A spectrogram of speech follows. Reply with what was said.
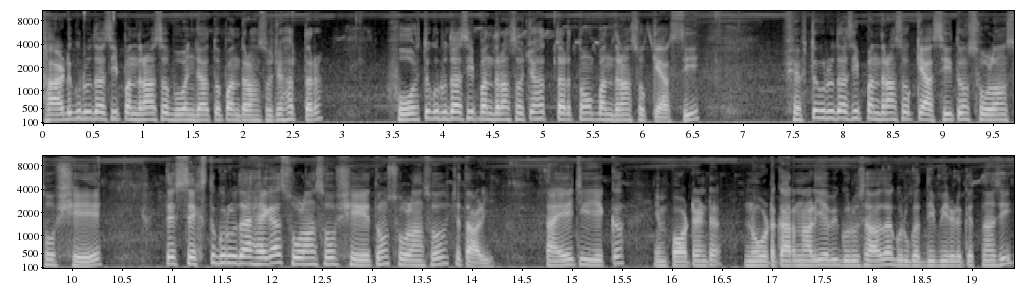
ਥਰਡ ਗੁਰੂ ਦਾ ਸੀ 1552 ਤੋਂ 1574 ਫੋਰਥ ਗੁਰੂ ਦਾ ਸੀ 1574 ਤੋਂ 1581 ਫਿਫਥ ਗੁਰੂ ਦਾ ਸੀ 1581 ਤੋਂ 1606 ਤੇ ਸਿਕਸਥ ਗੁਰੂ ਦਾ ਹੈਗਾ 1606 ਤੋਂ 1644 ਤਾਂ ਇਹ ਚੀਜ਼ ਇੱਕ ਇੰਪੋਰਟੈਂਟ ਨੋਟ ਕਰਨ ਵਾਲੀ ਹੈ ਵੀ ਗੁਰੂ ਸਾਹਿਬ ਦਾ ਗੁਰੂ ਗੱਦੀ ਪੀਰੀਅਡ ਕਿੰਨਾ ਸੀ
